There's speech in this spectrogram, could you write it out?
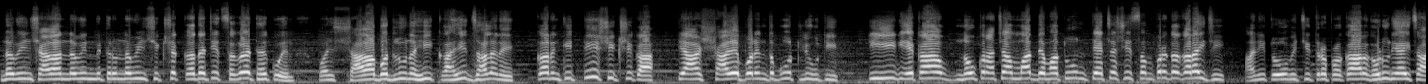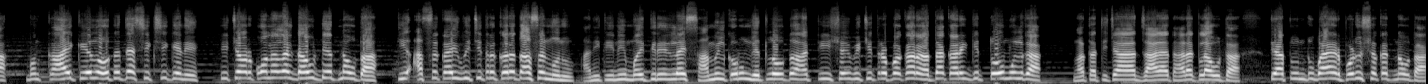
नवीन शाळा नवीन मित्र नवीन शिक्षक कदाचित सगळं ठक होईल पण शाळा बदलूनही काहीच झालं नाही. कारण की ती शिक्षिका त्या शाळेपर्यंत पोहोचली होती. ती एका नोकराच्या माध्यमातून त्याच्याशी संपर्क करायची आणि तो विचित्र प्रकार घडून यायचा. मग काय केलं होतं त्या शिक्षिकेने? तिच्यावर कोणाला डाऊट देत नव्हता. ती असं काही विचित्र करत असेल म्हणून. आणि तिने मैत्रिणीला सामील करून घेतलं होतं. अतिशय विचित्र प्रकार होता कारण की तो मुलगा आता तिच्या जाळ्यात अडकला होता. त्यातून तू बाहेर पडू शकत नव्हता.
